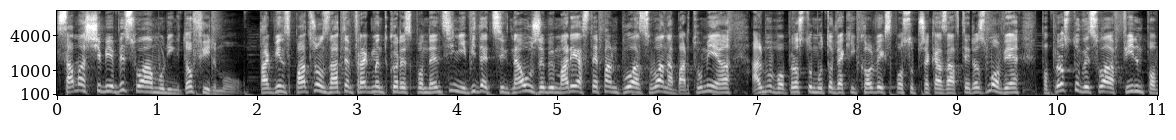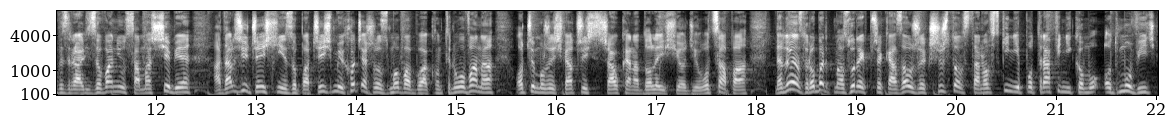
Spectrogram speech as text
sama z siebie wysłała mu link do filmu. Tak więc patrząc na ten fragment korespondencji, nie widać sygnału, żeby Maria Stepan była zła na Bartłomieja, albo po prostu mu to w jakikolwiek sposób przekazała w tej rozmowie, po prostu wysłała film po zrealizowaniu sama z siebie, a dalszej części nie zobaczyliśmy, chociaż rozmowa była kontynuowana, o czym może świadczyć strzałka na dole, jeśli chodzi o Whatsappa. Natomiast Robert Mazurek przekazał, że Krzysztof Stanowski nie potrafi nikomu odmówić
